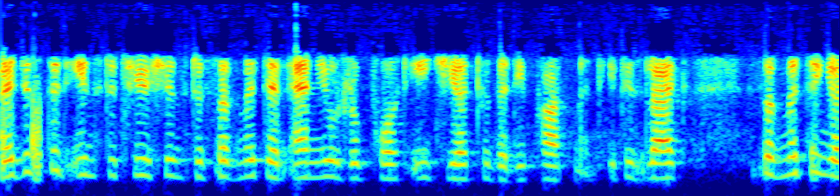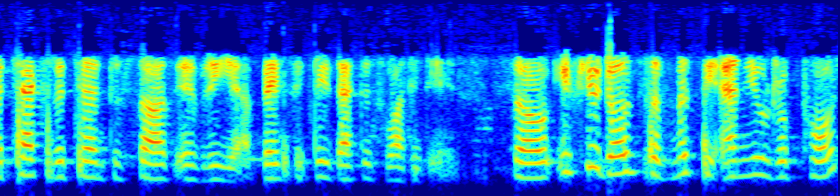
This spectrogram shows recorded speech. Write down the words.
registered institutions to submit an annual report each year to the department. It is like submitting your tax return to SARS every year. Basically, that is what it is. So if you don't submit the annual report,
